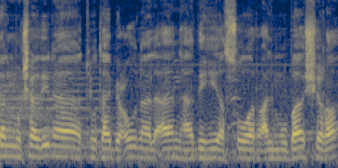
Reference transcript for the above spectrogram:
إذا مشاهدينا تتابعون الآن. هذه الصور المباشرة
